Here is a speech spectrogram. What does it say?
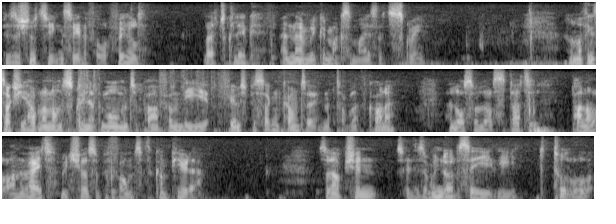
position it so you can see the full field, left click, and then we can maximize its screen. nothing's actually happening on screen at the moment apart from the frames per second counter in the top left corner and also a little stat panel on the right which shows the performance of the computer. So an option, so there's a window to see the total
